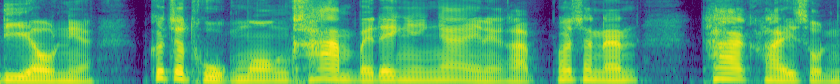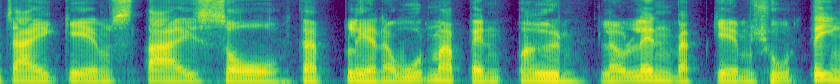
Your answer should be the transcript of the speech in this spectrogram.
เดียวเนี่ยก็จะถูกมองข้ามไปได้ง่าย ๆ นะครับ เพราะฉะนั้น ถ้าใครสนใจเกมสไตล์โซลแต่เปลี่ยนอาวุธมาเป็นปืน แล้วเล่นแบบเกมชูตติ้ง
